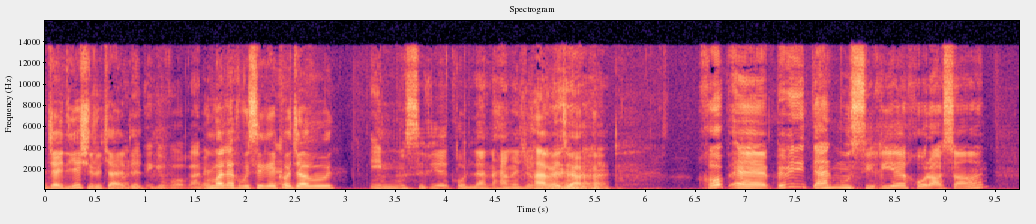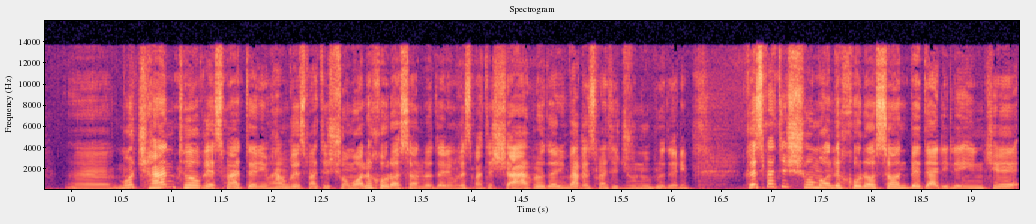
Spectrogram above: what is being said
جای دیگه شروع آره کردی. دیگه واقعا این مال موسیقی کجا بود؟ این موسیقی کلا همه جا. همه جا. خب ببینید در موسیقی خراسان ما چند تا قسمت داریم. هم قسمت شمال خراسان رو داریم قسمت شرق رو داریم و قسمت جنوب رو داریم. قسمت شمال خراسان به دلیل اینکه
